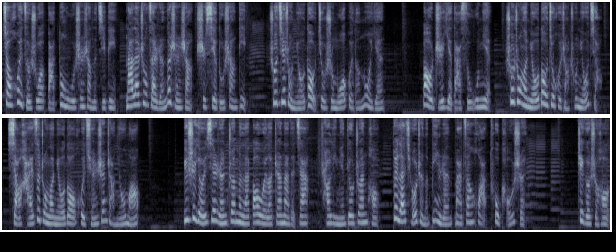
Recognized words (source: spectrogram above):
教会则说，把动物身上的疾病拿来种在人的身上是亵渎上帝，说接种牛痘就是魔鬼的诺言。报纸也大肆污蔑，说中了牛痘就会长出牛角，小孩子中了牛痘会全身长牛毛。于是有一些人专门来包围了詹娜的家，朝里面丢砖头，对来求诊的病人骂脏话、吐口水。这个时候，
